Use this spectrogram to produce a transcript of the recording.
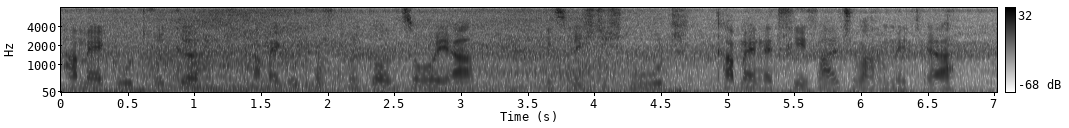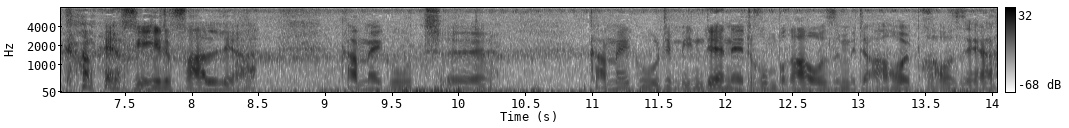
kann man gut drücken, kann man gut draufdrücken und so, ja ist richtig gut, kann man nicht viel falsch machen mit, ja. Kann man auf jeden Fall, ja. Kann man gut, äh, kann man gut im Internet rumbrausen mit der Ahoi-Brause, ja.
